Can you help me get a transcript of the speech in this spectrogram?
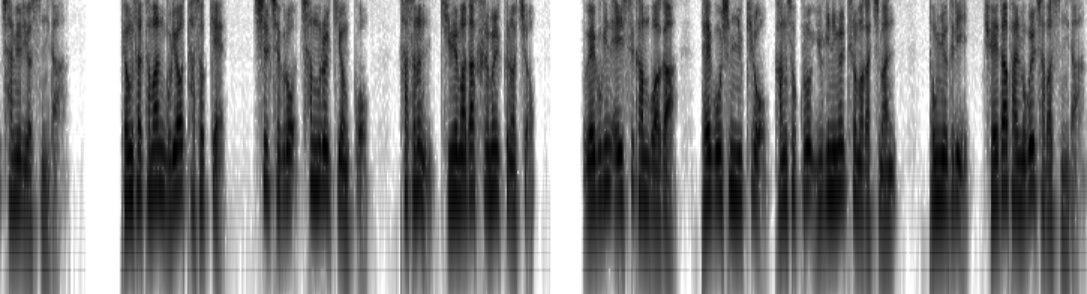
자멸이었습니다. 병살타만 무려 5개, 실책으로 찬물을 끼얹고 타선은 기회마다 흐름을 끊었죠. 외국인 에이스 감보아가 156km 강속구로 6이닝을 틀어막았지만 동료들이 죄다 발목을 잡았습니다.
